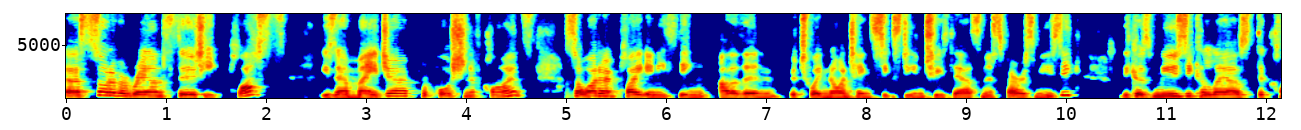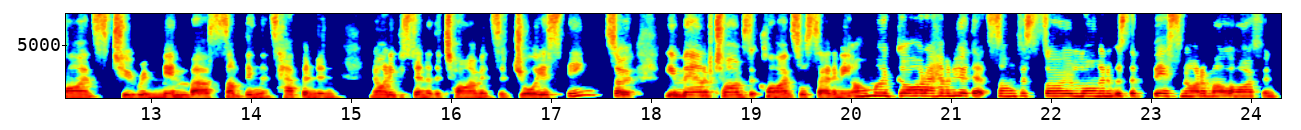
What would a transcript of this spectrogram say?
are sort of around 30 plus, is our major proportion of clients. So I don't play anything other than between 1960 and 2000 as far as music because music allows the clients to remember something that's happened and 90% of the time it's a joyous thing. So the amount of times that clients will say to me oh my god i haven't heard that song for so long and it was the best night of my life and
